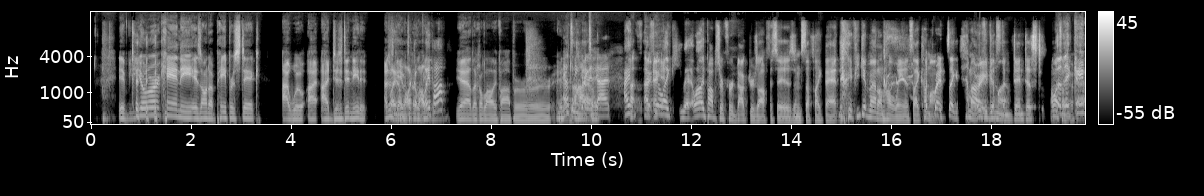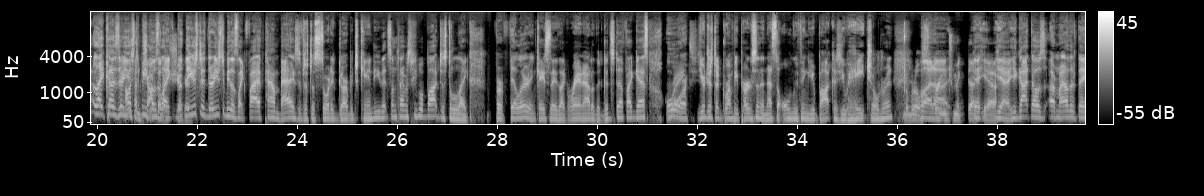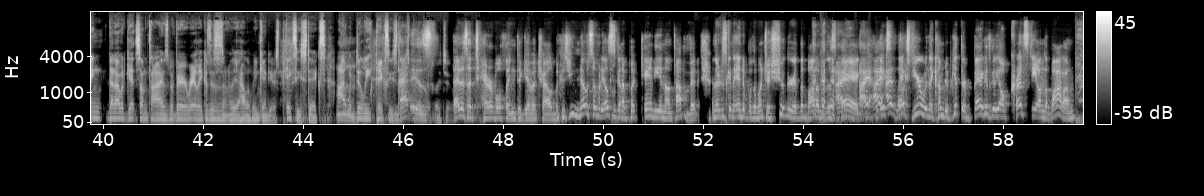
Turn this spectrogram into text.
If your candy is on a paper stick, I will. I I just didn't eat it. I just Like a, gave it to like a other people. Lollipop. Yeah, like a lollipop or. I mean, I that's can a hot take. that. I, Uh, I I- feel I- like that lollipops are for doctors' offices and stuff like that. if you give them out on Halloween, it's like, come on, Right, it's like come on, where's the right, good come on, stuff? dentist. I want Well, they some- came like because there I used to be those like they used to there used to be those like five pound bags of just assorted garbage candy that sometimes people bought just to like for filler in case they like ran out of the good stuff, I guess. Or Right. you're just a grumpy person and that's the only thing you bought because you hate children. A real But, uh, Scrooge McDuck. yeah, Yeah, yeah, you got those. Or my other thing that I would get sometimes, but very rarely because this isn't really a Halloween candy, is pixie sticks. I would Mm. delete pixie sticks. That is-. That is a terrible thing to give a child because you know somebody else is going to put candy in on top of it, and they're just going to end up with a bunch of sugar at the bottom of this bag. I- I- next, I love- next year, when they come to get their bag, it's going to be all crusty on the bottom.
